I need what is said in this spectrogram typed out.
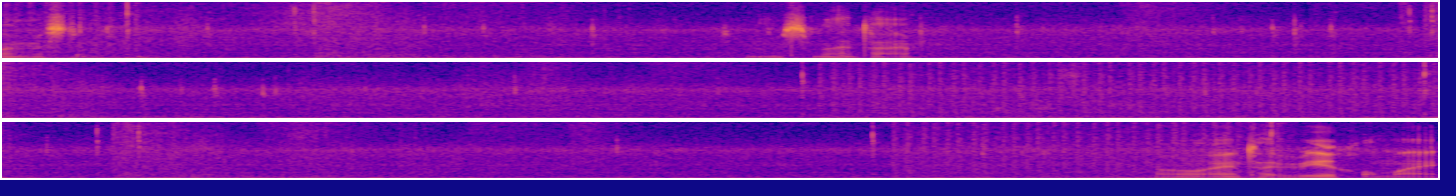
I missed him. Missed him that time. Oh, anti-vehicle mine.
